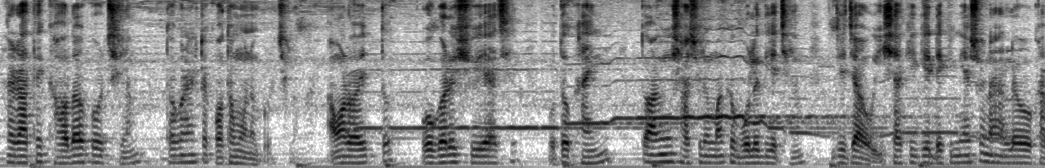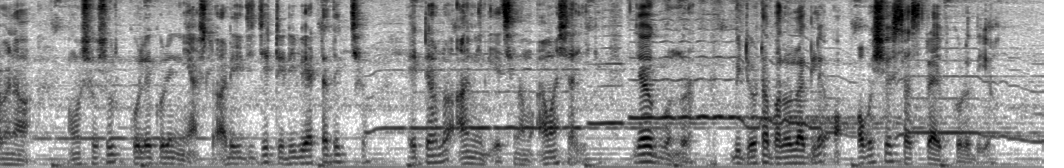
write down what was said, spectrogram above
রাতে খাওয়া দাওয়া করছিলাম। তখন একটা কথা মনে পড়ছিল। আমার ওয়াইফ তো ও ঘরে শুয়ে আছে, ও তো খায়নি। তো আমি শাশুড়ি মাকে বলে দিয়েছিলাম যে, যাও, ঈশাকে গিয়ে ডেকে নিয়ে আসো, নাহলে ও খাবে না। আমার শ্বশুর কোলে করে নিয়ে আসলো। আর এই যে যে টেডি বিয়ারটা দেখছ, এটা হলো আমি দিয়েছিলাম আমার শালিকে। যাই হোক বন্ধুরা, ভিডিওটা ভালো লাগলে অবশ্যই সাবস্ক্রাইব করে দিও।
